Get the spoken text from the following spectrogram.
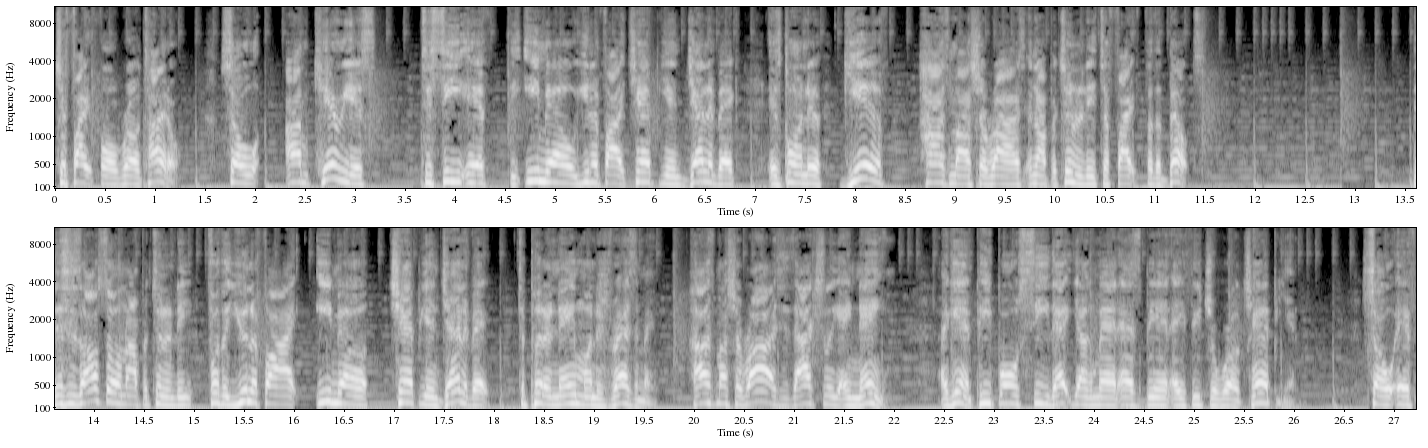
to fight for a world title. So I'm curious to see if the email unified champion Janibek is going to give Hamzah Sheeraz an opportunity to fight for the belts. This is also an opportunity for the unified email champion Janibek to put a name on his resume. Hamzah Sheeraz is actually a name. Again, people see that young man as being a future world champion. So if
